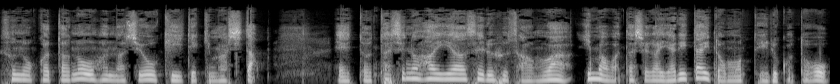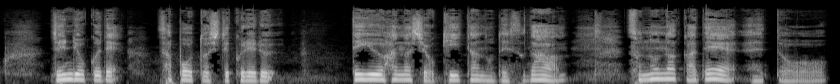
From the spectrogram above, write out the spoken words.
その方のお話を聞いてきました。えっ、ー、と、私のハイヤーセルフさんは、今私がやりたいと思っていることを全力でサポートしてくれるっていう話を聞いたのですが、その中で、えっ、ー、と、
